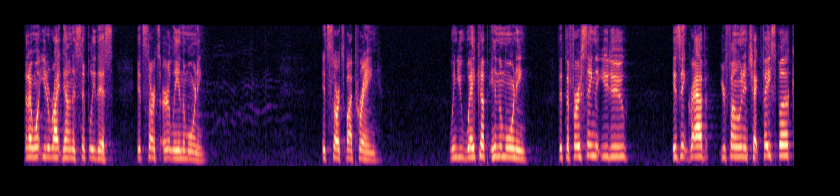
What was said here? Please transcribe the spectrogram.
that I want you to write down is simply this it starts early in the morning. It starts by praying. When you wake up in the morning, that the first thing that you do isn't grab your phone and check Facebook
